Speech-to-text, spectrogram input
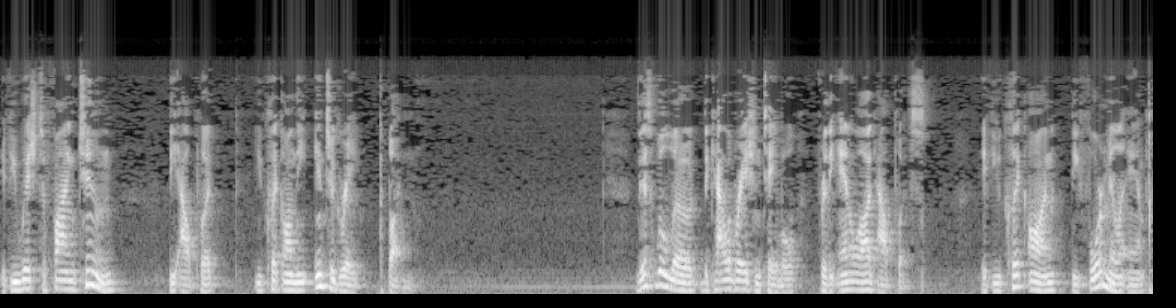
If you wish to fine tune the output, you click on the Integrate button. This will load the calibration table for the analog outputs. If you click on the 4 milliamp,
